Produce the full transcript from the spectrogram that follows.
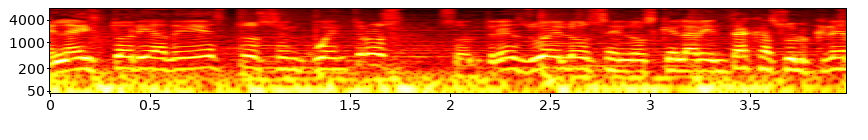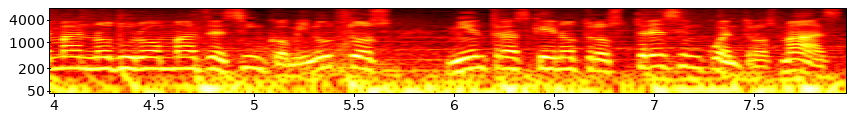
En la historia de estos encuentros son tres duelos en los que la ventaja azul crema no duró más de cinco minutos, mientras que en otros tres encuentros más,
